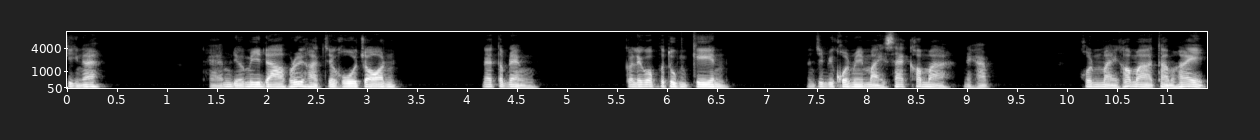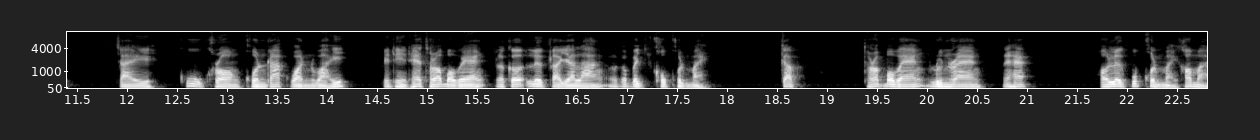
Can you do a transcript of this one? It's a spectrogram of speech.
จริงนะ แถมเดี๋ยวมีดาวพฤหัสจะโคจร ในตำแหน่งก็เรียกว่าประทุมเกณฑ์ มันจะมีคนใหม่ๆแทรกเข้ามานะครับ คนใหม่เข้ามาทำให้ใจ คู่ครองคนรักวันไหว เป็นเหตุให้ทะเลาะเบาแวงแล้วก็เลิกลายาล้างแล้วก็ไปคบคนใหม่ กับทะเลาะเบาแวงรุนแรงนะฮะพอเลิกปุ๊บคนใหม่เข้ามา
